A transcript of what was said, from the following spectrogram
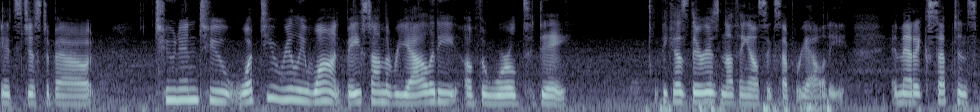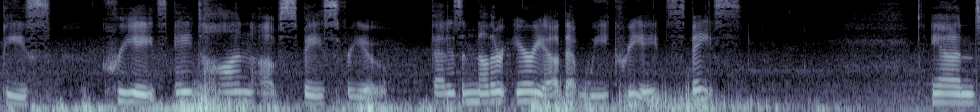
It's just about tune into what do you really want based on the reality of the world today. Because there is nothing else except reality. And that acceptance piece creates a ton of space for you. That is another area that we create space. And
